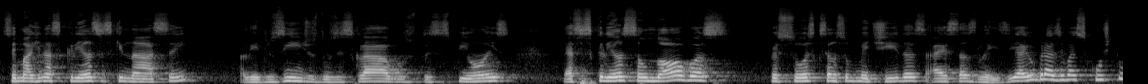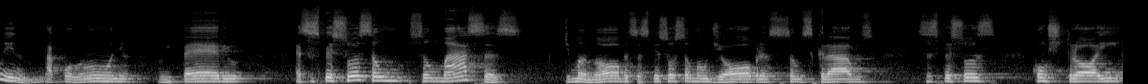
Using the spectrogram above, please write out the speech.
você imagina as crianças que nascem ali dos índios, dos escravos, desses peões. Essas crianças são novas pessoas que são submetidas a essas leis. E aí o Brasil vai se constituindo na colônia, no império. Essas pessoas são, são massas de manobras, essas pessoas são mão de obras, são escravos. Essas pessoas constroem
